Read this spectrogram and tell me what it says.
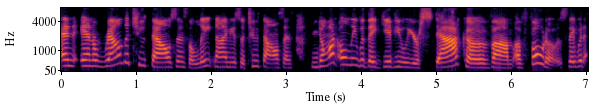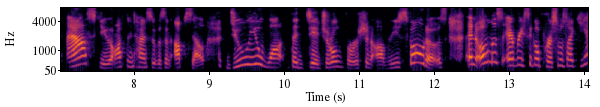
And and around the 2000s, the late 90s, the 2000s, not only would they give you your stack of um, of photos, they would ask you. Oftentimes, it was an upsell. Do you want the digital version of these photos? And almost every single person was like, Yeah,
